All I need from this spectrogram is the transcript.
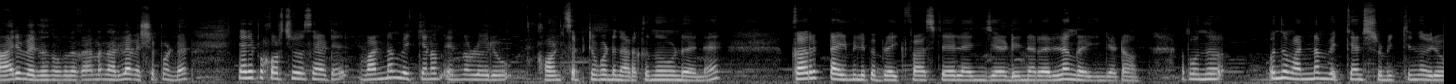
ആരും വരുന്നത് നോക്കുന്നത് കാരണം നല്ല വിശപ്പുണ്ട്. ഞാനിപ്പോൾ കുറച്ച് ദിവസമായിട്ട് വണ്ണം വെക്കണം എന്നുള്ളൊരു കോൺസെപ്റ്റും കൊണ്ട് നടക്കുന്നത് കൊണ്ട് തന്നെ കറക്റ്റ് ടൈമിൽ ഇപ്പോൾ ബ്രേക്ക്ഫാസ്റ്റ് ലഞ്ച് ഡിന്നർ എല്ലാം കഴിഞ്ഞു കേട്ടോ. അപ്പോൾ ഒന്ന് ഒന്ന് വണ്ണം വെക്കാൻ ശ്രമിക്കുന്ന ഒരു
